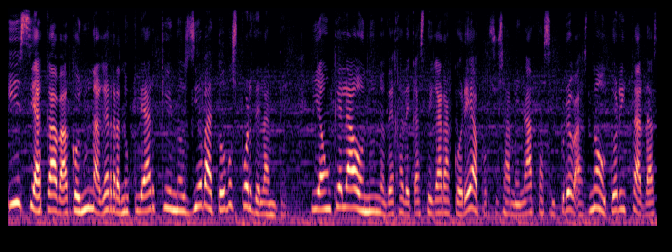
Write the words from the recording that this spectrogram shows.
y se acaba con una guerra nuclear que nos lleva a todos por delante. Y aunque la ONU no deja de castigar a Corea por sus amenazas y pruebas no autorizadas,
